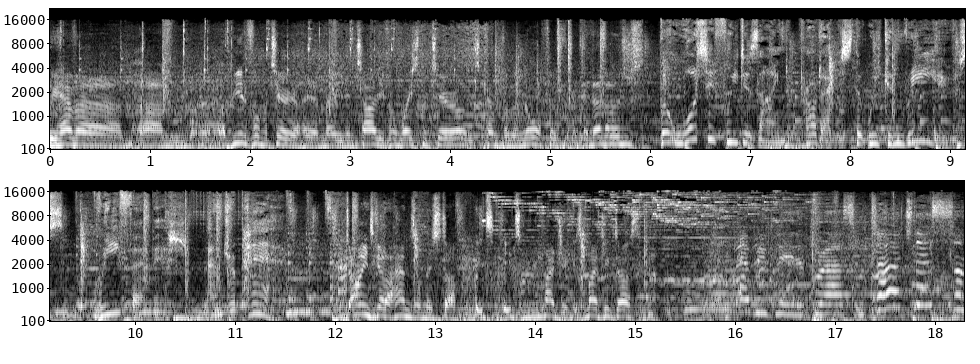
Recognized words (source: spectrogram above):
We have a, um, a beautiful material here made entirely from waste material. It's come from the north of the Netherlands. But what if we designed products that we can reuse, refurbish, and repair? Dying to get our hands on this stuff. It's, it's magic. It's magic dust. Every blade of grass will touch the sunlight.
